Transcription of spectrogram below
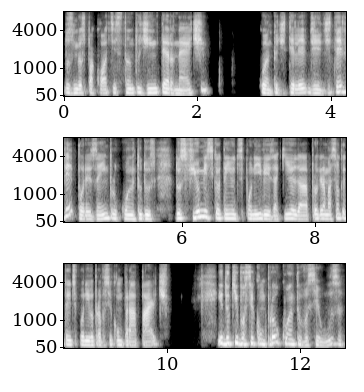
dos meus pacotes, tanto de internet quanto de, tele, de, de TV, por exemplo, quanto dos, dos filmes que eu tenho disponíveis aqui, da programação que eu tenho disponível para você comprar à parte e do que você comprou, quanto você usa.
